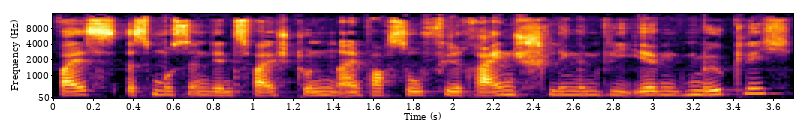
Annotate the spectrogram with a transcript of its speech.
weiß, es muss in den zwei Stunden einfach so viel reinschlingen wie irgend möglich.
